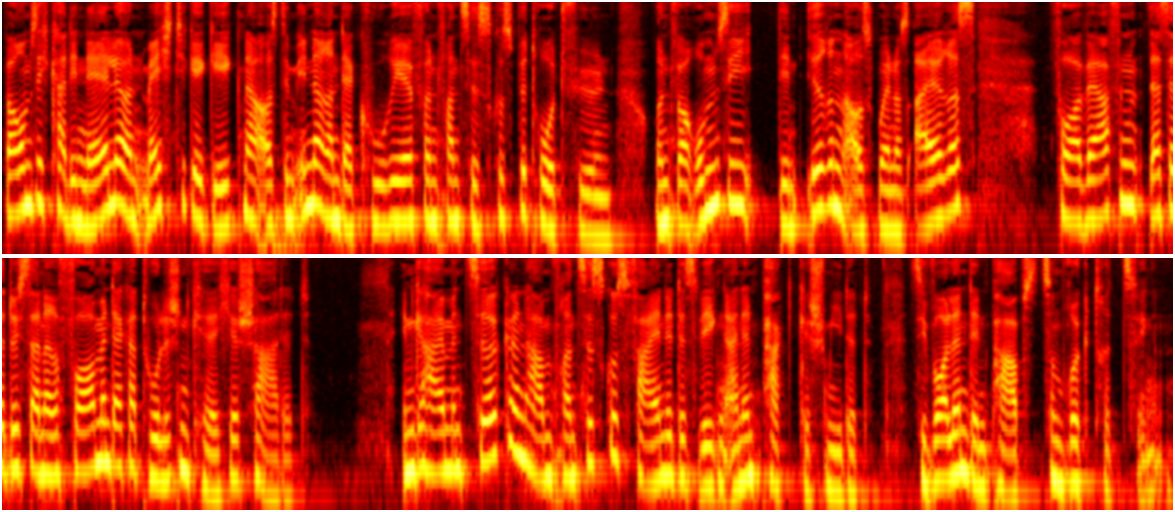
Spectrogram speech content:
warum sich Kardinäle und mächtige Gegner aus dem Inneren der Kurie von Franziskus bedroht fühlen und warum sie den Irren aus Buenos Aires vorwerfen, dass er durch seine Reformen der katholischen Kirche schadet. In geheimen Zirkeln haben Franziskus Feinde deswegen einen Pakt geschmiedet. Sie wollen den Papst zum Rücktritt zwingen.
